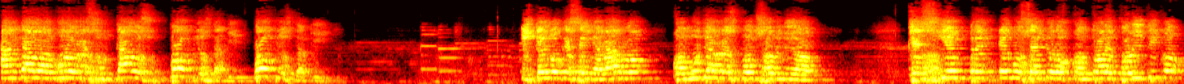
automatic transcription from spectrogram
han dado algunos resultados propios de aquí, propios de aquí. Y tengo que señalarlo con mucha responsabilidad, que siempre hemos hecho los controles políticos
